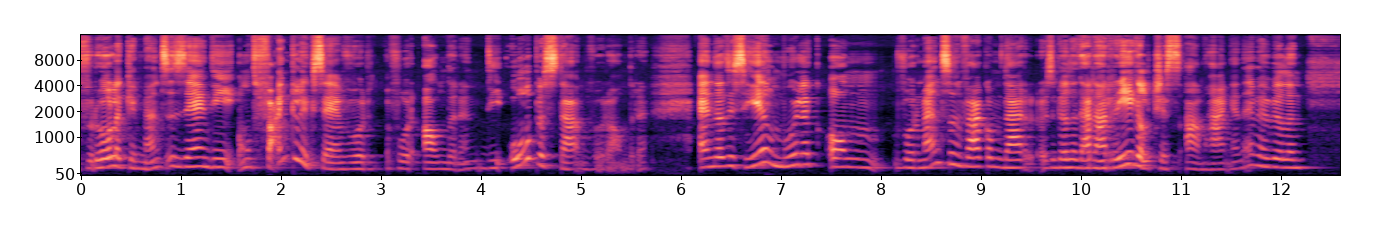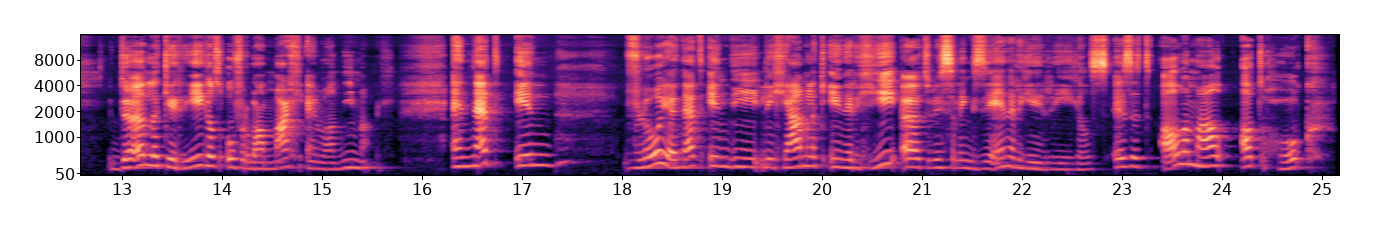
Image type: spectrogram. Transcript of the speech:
vrolijke mensen zijn die ontvankelijk zijn voor, voor anderen, die openstaan voor anderen. En dat is heel moeilijk om voor mensen vaak om daar, ze willen daar dan regeltjes aan hangen. Hè. We willen duidelijke regels over wat mag en wat niet mag. En net in vlooien, net in die lichamelijke energieuitwisseling zijn er geen regels. Is het allemaal ad hoc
